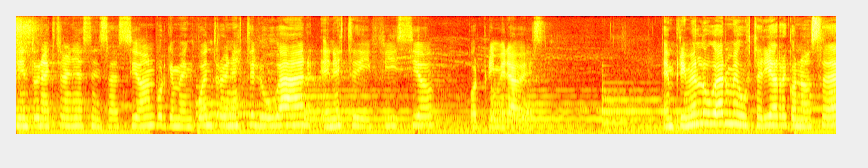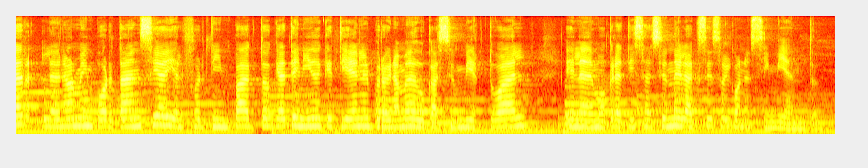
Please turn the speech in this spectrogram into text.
Siento una extraña sensación porque me encuentro en este lugar, en este edificio, por primera vez. En primer lugar, me gustaría reconocer la enorme importancia y el fuerte impacto que ha tenido y que tiene el programa de educación virtual en la democratización del acceso al conocimiento.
